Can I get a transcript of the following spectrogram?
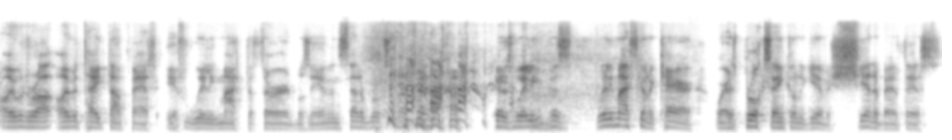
I would I would take that bet if Willie Mack the third was in instead of Brooks because Willie because Willie Mack's going to care, whereas Brooks ain't going to give a shit about this.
